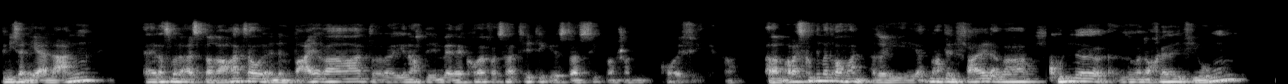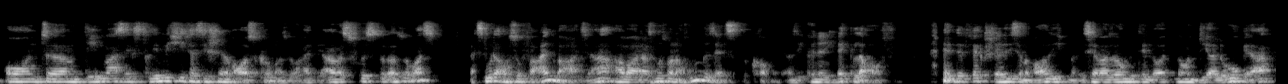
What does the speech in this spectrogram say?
finde ich dann eher lang, äh, dass man als Berater oder in einem Beirat oder je nachdem, wer der Käufer halt tätig ist, das sieht man schon häufig. Ja. Ähm, aber es kommt immer drauf an. Also ihr habt noch den Fall, da war Kunde sogar noch relativ jung und ähm, dem war es extrem wichtig, dass sie schnell rauskommen, also Halbjahresfrist oder sowas. Das wurde auch so vereinbart, ja, aber das muss man auch umgesetzt bekommen. Also sie können ja nicht weglaufen. Im Endeffekt stellt sich dann raus, man ist ja mal so mit den Leuten noch im Dialog, ja.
